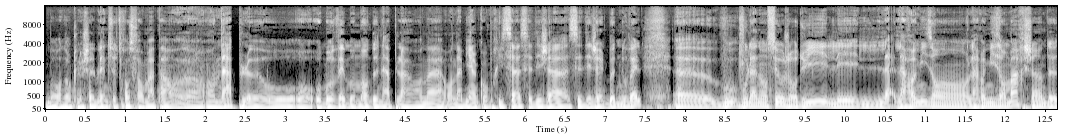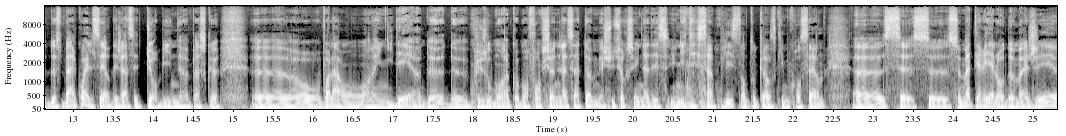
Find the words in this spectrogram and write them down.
Bon, donc le Chablais ne se transforma pas en, Naples au, moment de Naples. Hein. On a bien compris ça. C'est déjà une bonne nouvelle. Euh, vous l'annoncez aujourd'hui, la, remise en marche hein, de, bah, à quoi elle sert déjà cette turbine? Parce que euh, voilà, on, a une idée hein, de, plus ou moins comment fonctionne la Satom, mais je suis sûr que c'est une, idée simpliste en tout cas en ce qui me concerne. Euh, ce, matériel endommagé,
